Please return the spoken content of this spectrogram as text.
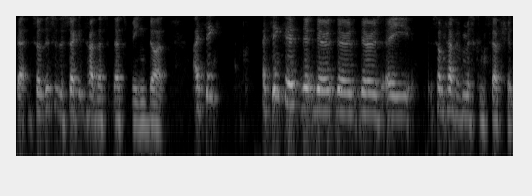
that so this is the second time that's that's being done. I think I think there, there, there there's a some type of misconception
